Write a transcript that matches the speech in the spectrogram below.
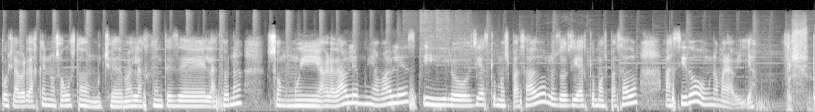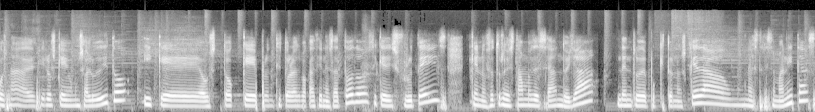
pues la verdad es que nos ha gustado mucho. Y además las gentes de la zona son muy agradables, muy amables y los días que hemos pasado, los dos días que hemos pasado, ha sido una maravilla. Pues, Pues nada, deciros que un saludito y que os toque prontito las vacaciones a todos y que disfrutéis, que nosotros estamos deseando ya. Dentro de poquito nos queda unas tres semanitas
